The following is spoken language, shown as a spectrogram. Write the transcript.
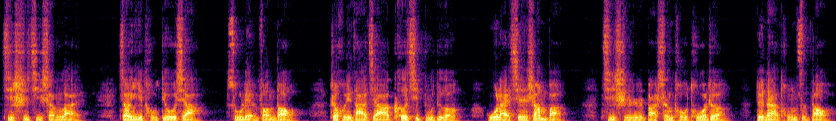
即拾起绳来，将一头丢下。苏莲芳道：“这回大家客气不得，吾来先上吧。”即时把绳头拖着，对那童子道：“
